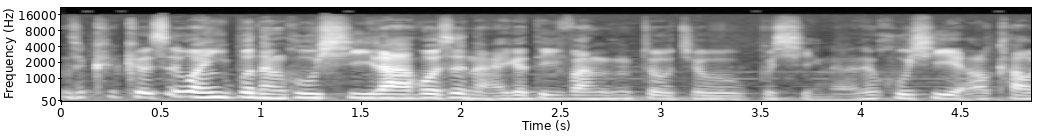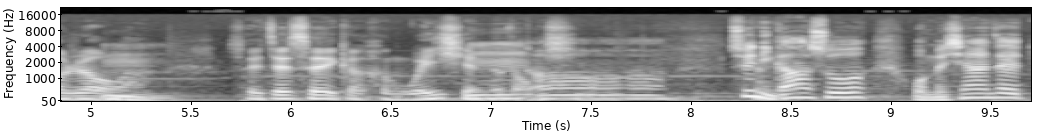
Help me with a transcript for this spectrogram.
可可是万一不能呼吸啦，或是哪一个地方就就不行了，那呼吸也要靠肉啊，嗯、所以这是一个很危险的东西。嗯哦、所以你刚刚说我们现在在。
